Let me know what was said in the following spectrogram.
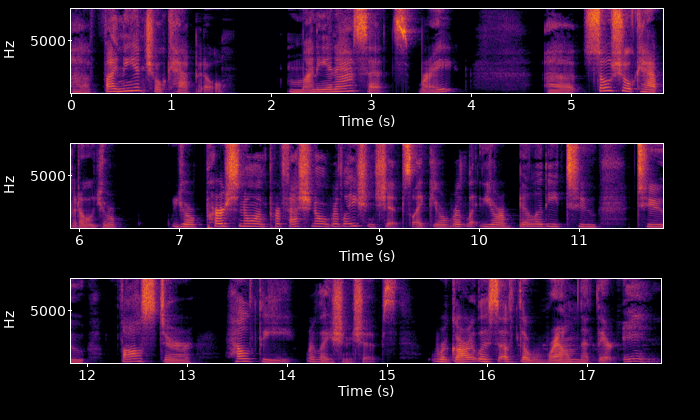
Uh, financial capital, money and assets, right? Uh, social capital, your your personal and professional relationships like your your ability to to foster healthy relationships regardless of the realm that they're in.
